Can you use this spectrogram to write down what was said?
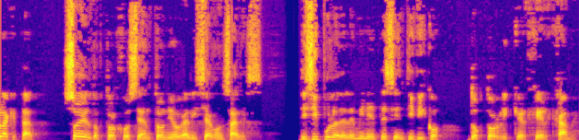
Hola, ¿qué tal? Soy el doctor José Antonio Galicia González, discípulo del eminente científico Dr. Ricker Hammer,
